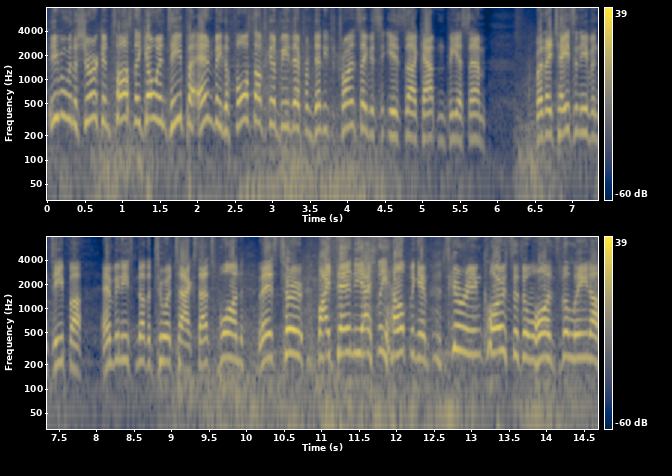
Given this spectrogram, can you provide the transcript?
even with the Shuriken toss, they go in deeper. Envy, the four stop's going to be there from Dendi to try and save his, his uh, captain PSM. But they chase in even deeper. Envy needs another two attacks. That's one. There's two. By Dendi actually helping him, scurrying him closer towards the Lina.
